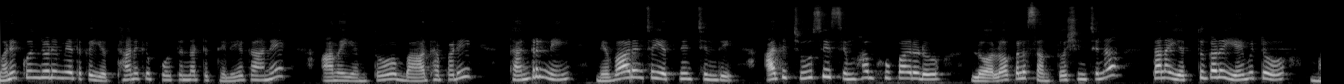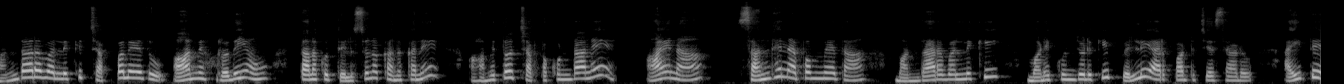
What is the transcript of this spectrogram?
మణికుంజుడి మీదకి యుద్ధానికి పోతున్నట్టు తెలియగానే ఆమె ఎంతో బాధపడి తండ్రిని నివారించ యత్నించింది. అది చూసి సింహభూపాలుడు లోపల సంతోషించినా తన ఎత్తుగడ ఏమిటో మందారవల్లికి చెప్పలేదు. ఆమె హృదయం తనకు తెలుసును కనుకనే ఆమెతో చెప్పకుండానే ఆయన సంధి నెపం మీద మందారవల్లికి మణికుంజుడికి పెళ్ళి ఏర్పాటు చేశాడు. అయితే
